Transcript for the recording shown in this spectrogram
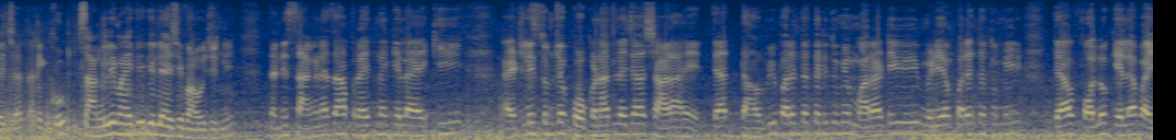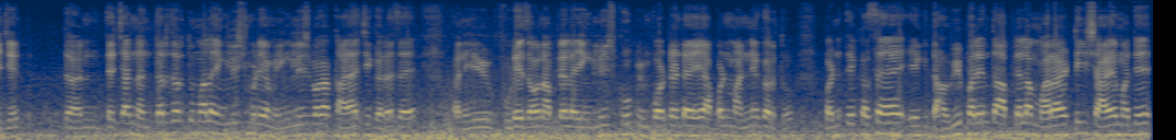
त्याच्यात. आणि खूप चांगली माहिती दिली अशी भाऊजींनी. त्यांनी सांगण्याचा हा प्रयत्न केला आहे की ॲटलिस्ट तुमच्या कोकणातल्या ज्या शाळा आहेत त्या दहावीपर्यंत तरी तुम्ही मराठी मीडियमपर्यंत तुम्ही त्या फॉलो केल्या पाहिजेत. त्याच्यानंतर जर तुम्हाला इंग्लिश मिडियम इंग्लिश बघा काळाची गरज आहे. आणि पुढे जाऊन आपल्याला इंग्लिश खूप इम्पॉर्टंट आहे हे आपण मान्य करतो. पण ते कसं आहे एक दहावीपर्यंत आपल्याला मराठी शाळेमध्ये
